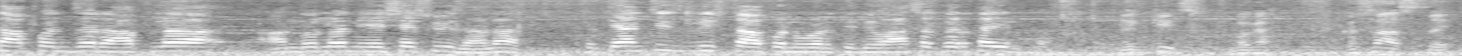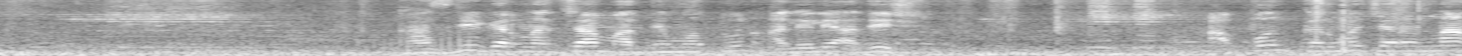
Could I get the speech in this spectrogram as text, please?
आपण जर आपलं आंदोलन यशस्वी झाला तर त्यांचीच लिस्ट आपण वरती देऊ. असं करता येईल का? नक्कीच. बघा कसं असतंय? खासगीकरणाच्या माध्यमातून आलेले आदेश आपण कर्मचाऱ्यांना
